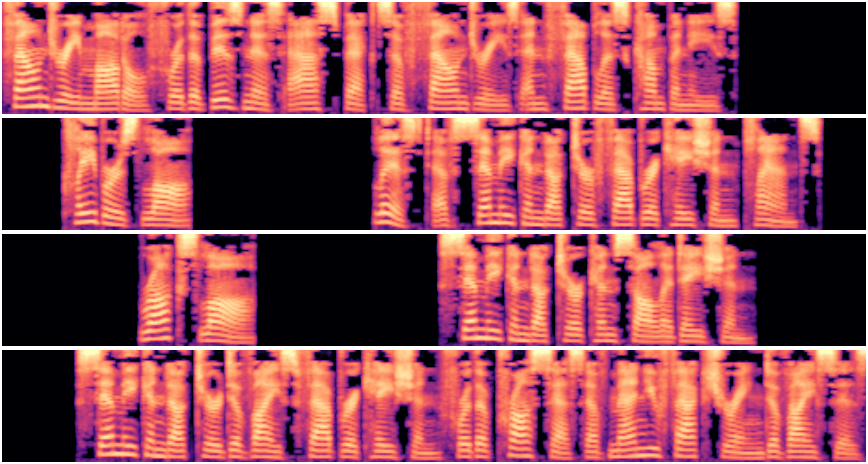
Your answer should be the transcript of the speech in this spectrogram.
Foundry model for the business aspects of foundries and fabless companies Klaiber's law List of semiconductor fabrication plants. Rock's law. Semiconductor consolidation. Semiconductor device fabrication for the process of manufacturing devices.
